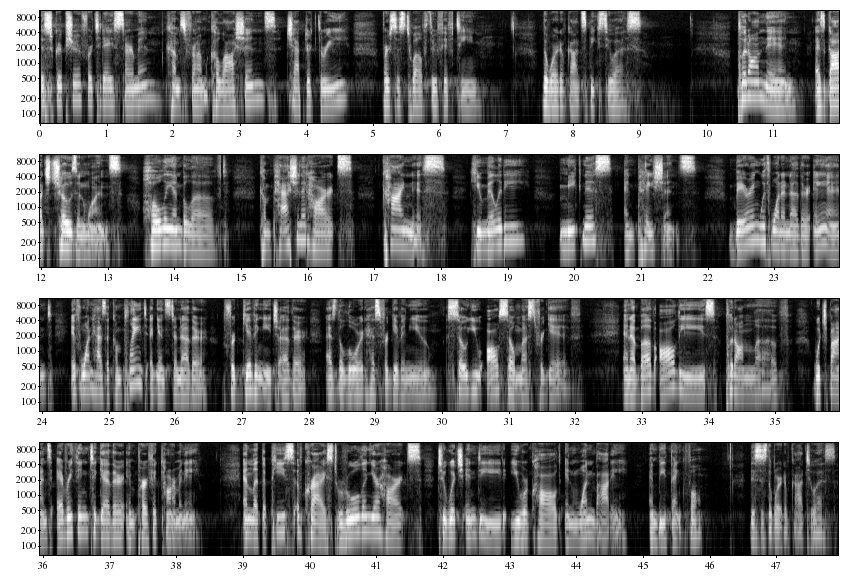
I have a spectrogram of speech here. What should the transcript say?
The scripture for today's sermon comes from Colossians chapter 3, verses 12 through 15. The word of God speaks to us. Put on then, as God's chosen ones, holy and beloved, compassionate hearts, kindness, humility, meekness, and patience, bearing with one another, and if one has a complaint against another, forgiving each other as the Lord has forgiven you, so you also must forgive. And above all these, put on love, which binds everything together in perfect harmony. And let the peace of Christ rule in your hearts, to which indeed you were called in one body, and be thankful. This is the word of God to us.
